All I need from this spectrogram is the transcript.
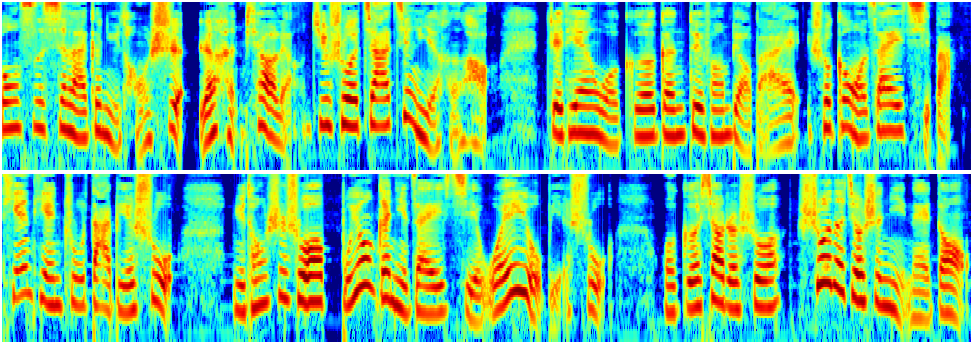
公司新来个女同事人很漂亮据说家境也很好。这天我哥跟对方表白说跟我在一起吧天天住大别墅。女同事说不用跟你在一起我也有别墅。我哥笑着说说的就是你那栋。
